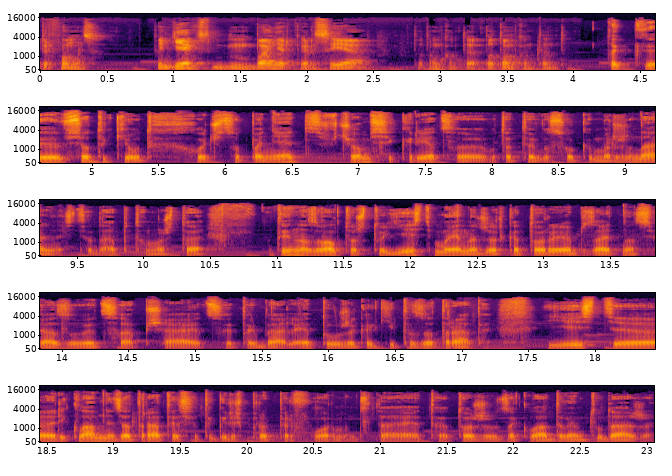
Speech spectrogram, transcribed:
перформанс. Контекст, баннер, КРСЯ, потом, контент, потом контент. Так э, все-таки вот хочется понять, в чем секрет э, вот этой высокой маржинальности, да, потому что ты назвал то, что есть менеджер, который обязательно связывается, общается и так далее. Это уже какие-то затраты. Есть э, рекламные затраты, если ты говоришь про перформанс, да, это тоже закладываем туда же.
